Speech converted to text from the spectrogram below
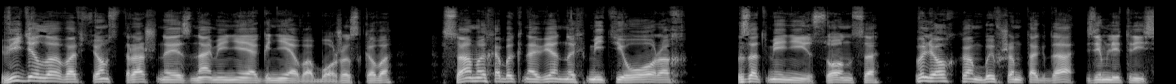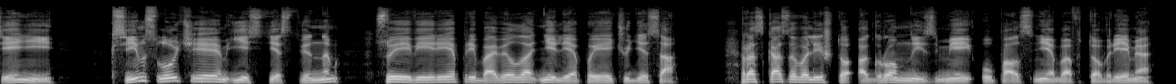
видело во всем страшное знамение гнева божеского, в самых обыкновенных метеорах, в затмении солнца, в легком, бывшем тогда землетрясении. К сим случаям естественным суеверие прибавило нелепые чудеса. Рассказывали, что огромный змей упал с неба в то время,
